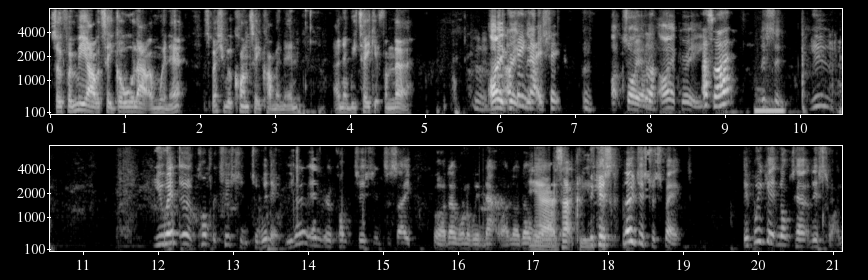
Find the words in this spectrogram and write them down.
So for me, I would say go all out and win it, especially with Conte coming in, and then we take it from there. Mm, I agree. I think that is true. Uh, sorry, Go I, I agree. That's right. Listen, you you enter a competition to win it. You don't enter a competition to say, "Well, I don't want to win that one. I don't." want to Yeah, win that." exactly. Because no disrespect, if we get knocked out of this one,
